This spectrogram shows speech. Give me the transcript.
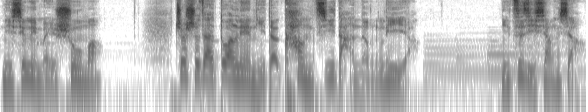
你心里没数吗？这是在锻炼你的抗击打能力呀！你自己想想，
